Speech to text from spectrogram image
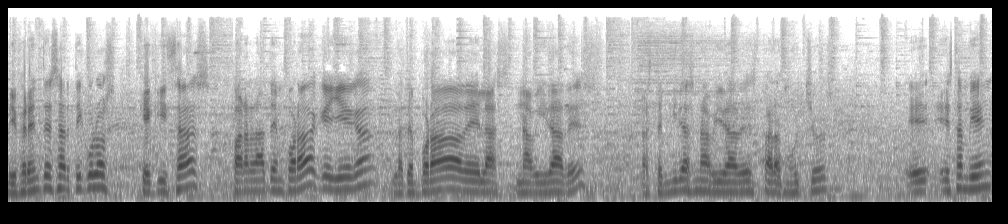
diferentes artículos que quizás para la temporada que llega, la temporada de las navidades, las temidas navidades para muchos, eh, es también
